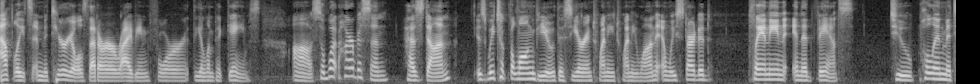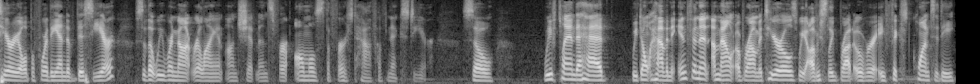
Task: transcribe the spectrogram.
athletes and materials that are arriving for the Olympic Games. Uh, so, what Harbison has done is we took the long view this year in 2021 and we started planning in advance to pull in material before the end of this year so that we were not reliant on shipments for almost the first half of next year. So, we've planned ahead we don't have an infinite amount of raw materials. We obviously brought over a fixed quantity,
